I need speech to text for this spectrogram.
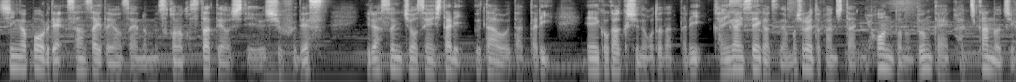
シンガポールで3歳と4歳の息子の子育てをしている主婦です。イラストに挑戦したり歌を歌ったり英語学習のことだったり海外生活で面白いと感じた日本との文化や価値観の違い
